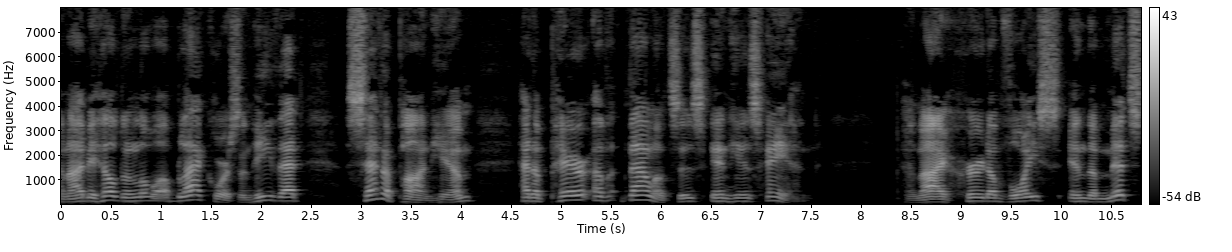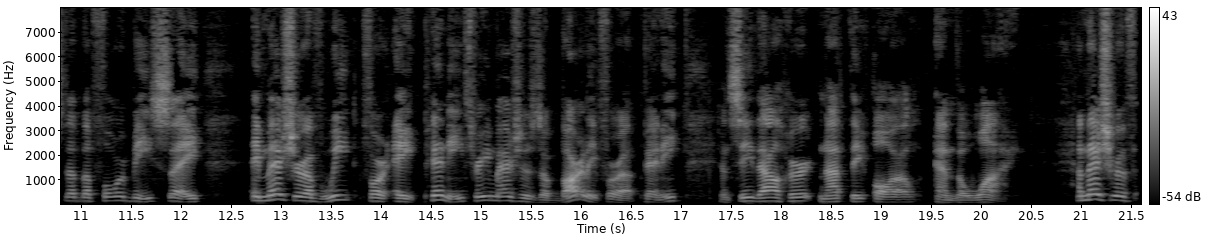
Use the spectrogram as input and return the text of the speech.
And I beheld, and lo, a black horse, and he that sat upon him had a pair of balances in his hand. And I heard a voice in the midst of the four beasts say, A measure of wheat for a penny, three measures of barley for a penny, and see thou hurt not the oil and the wine. A measure of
